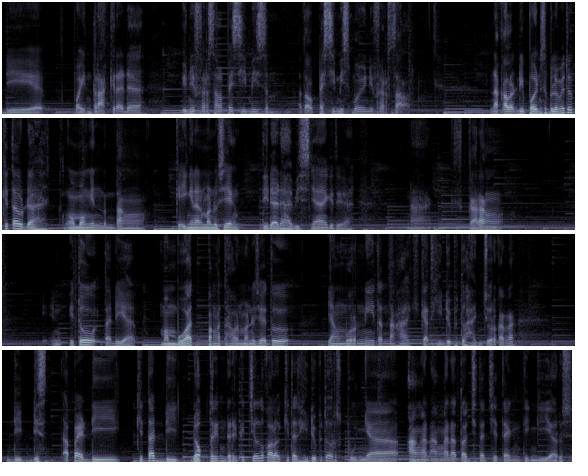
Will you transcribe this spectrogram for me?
di poin terakhir ada universal pessimism atau pesimisme universal nah kalau di poin sebelum itu kita udah ngomongin tentang keinginan manusia yang tidak ada habisnya gitu ya nah sekarang itu tadi ya membuat pengetahuan manusia itu yang murni tentang hakikat hidup itu hancur karena di, di apa ya di kita didoktrin dari kecil tuh kalau kita hidup itu harus punya angan-angan atau cita-cita yang tinggi harus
